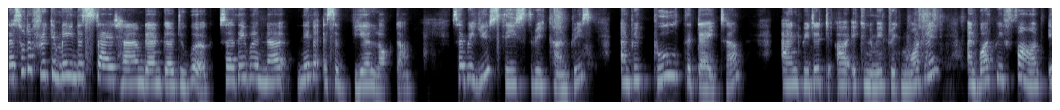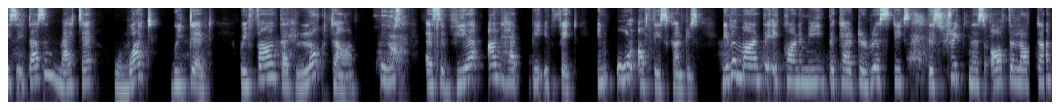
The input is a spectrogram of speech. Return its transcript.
they sort of recommended stay at home, don't go to work. So there were no never a severe lockdown. So we used these three countries and we pooled the data and we did our econometric modeling. And what we found is it doesn't matter what we did. We found that lockdown caused a severe unhappy effect in all of these countries. Never mind the economy, the characteristics, the strictness of the lockdown,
